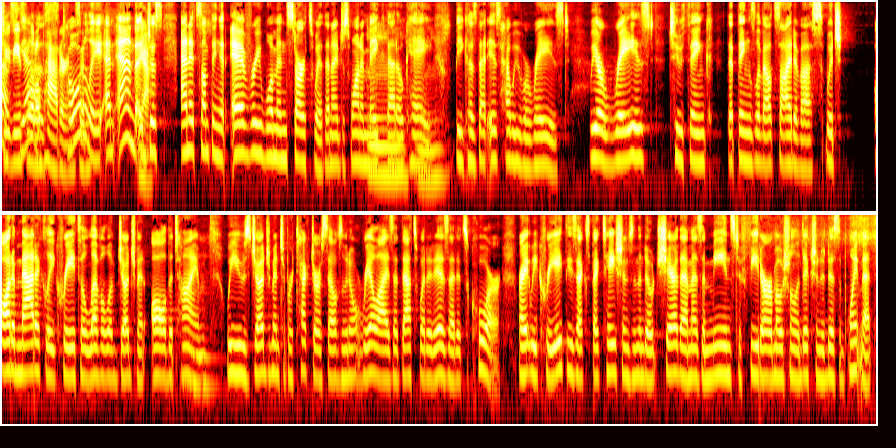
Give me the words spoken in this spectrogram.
do yes, these little patterns. Totally. And and, Yeah. I just and it's something that every woman starts with. And I just want to make that okay Mm-hmm. because that is how we were raised. We are raised to think that things live outside of us, which automatically creates a level of judgment all the time. Mm. We use judgment to protect ourselves and we don't realize that that's what it is at its core, right? We create these expectations and then don't share them as a means to feed our emotional addiction to disappointment.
